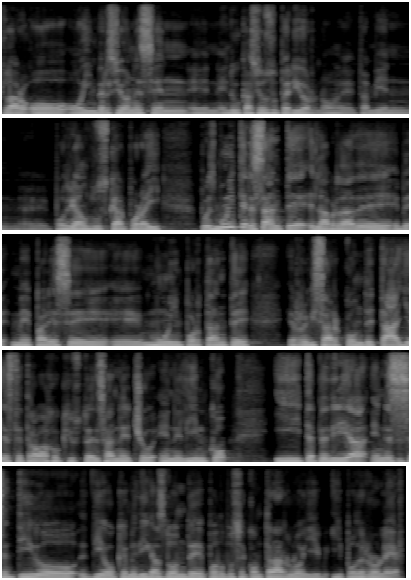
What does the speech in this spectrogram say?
Claro, o, inversiones en, educación superior, ¿no? Eh, también eh, podríamos buscar por ahí. Pues muy interesante, la verdad eh, me parece muy importante revisar con detalle este trabajo que ustedes han hecho en el IMCO y te pediría en ese sentido, Diego, que me digas dónde podemos encontrarlo y poderlo leer.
